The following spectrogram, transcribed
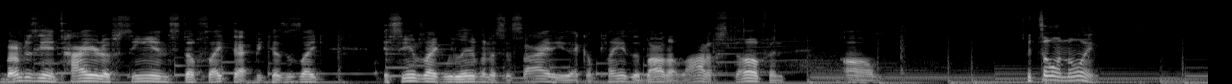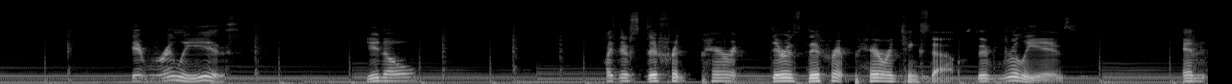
but I'm just getting tired of seeing stuff like that because it's like it seems like we live in a society that complains about a lot of stuff and um it's so annoying. It really is. You know, like there's different parent there's different parenting styles. There really is. And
